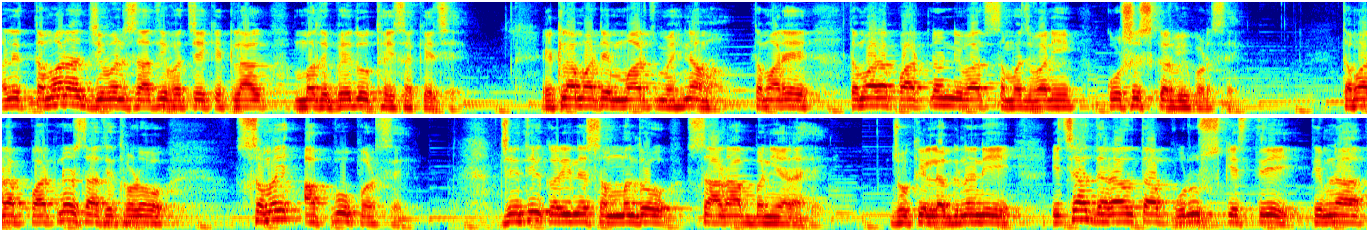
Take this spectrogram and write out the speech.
અને તમારા જીવનસાથી વચ્ચે કેટલાક મતભેદો થઈ શકે છે. એટલા માટે માર્ચ મહિનામાં તમારે તમારા પાર્ટનરની વાત સમજવાની કોશિશ કરવી પડશે. તમારા પાર્ટનર સાથે થોડો સમય આપવો પડશે. જેથી કરીને સંબંધો સારા બન્યા રહે. જો કે લગ્નની ઈચ્છા ધરાવતા પુરુષ કે સ્ત્રી તેમના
